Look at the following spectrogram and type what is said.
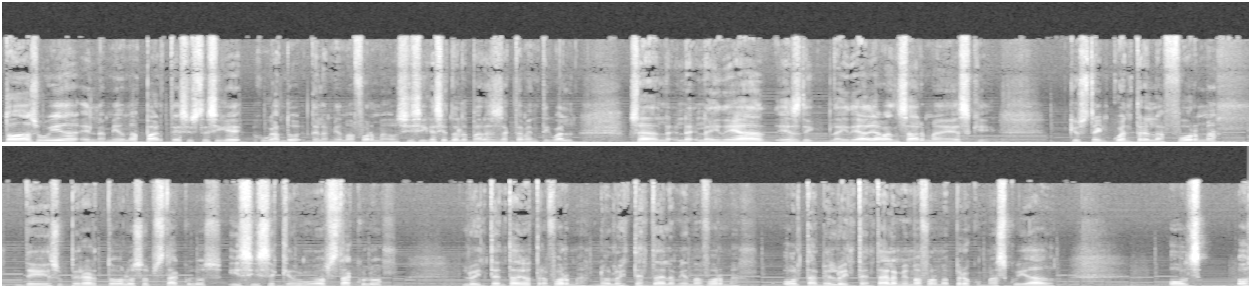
toda su vida en la misma parte si usted sigue jugando de la misma forma o si sigue haciendo las varas exactamente igual. O sea, la, idea es de la idea de avanzar, mae, es que que usted encuentre la forma de superar todos los obstáculos y si se quedó un obstáculo lo intenta de otra forma, no lo intenta de la misma forma o tal vez lo intenta de la misma forma pero con más cuidado o, o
